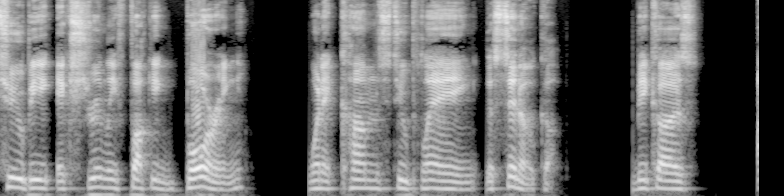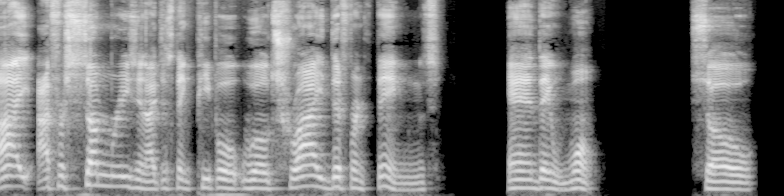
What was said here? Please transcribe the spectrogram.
to be extremely fucking boring when it comes to playing the Sinnoh Cup. Because I, I for some reason I just think people will try different things and they won't. So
